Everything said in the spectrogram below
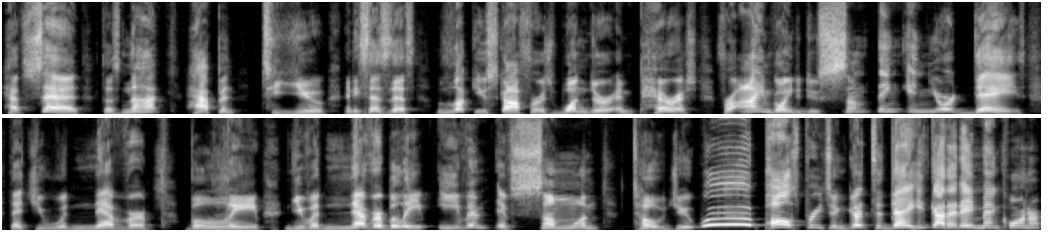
have said does not happen to you. And he says this Look, you scoffers, wonder and perish, for I am going to do something in your days that you would never believe. You would never believe, even if someone told you. Woo! Paul's preaching good today. He's got an amen corner.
